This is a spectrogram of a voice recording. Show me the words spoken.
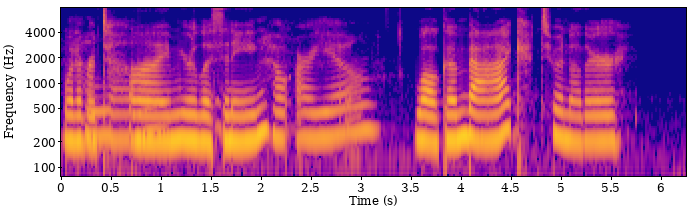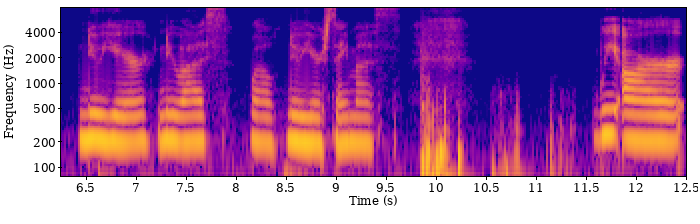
whatever Hello. time you're listening. How are you? Welcome back to another new year, new us. Well, new year, same us. We are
